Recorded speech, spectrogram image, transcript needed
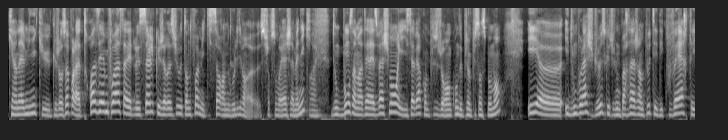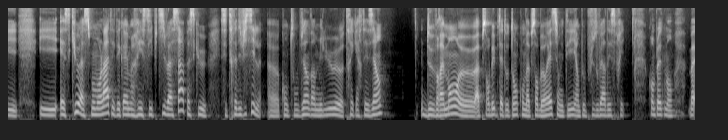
qui est un ami que, que je reçois pour la troisième fois. Ça va être le seul que j'ai reçu autant de fois, mais qui sort un nouveau livre euh, sur son voyage chamanique. Donc bon, ça m'intéresse vachement et il s'avère qu'en plus je rencontre de plus en plus en ce moment. Et, et, donc voilà, je suis curieuse que tu nous partages un peu tes découvertes et, et est-ce que à ce moment-là, tu étais quand même réceptive à ça? Parce que c'est très difficile quand on vient d'un milieu euh, très cartésien, de vraiment euh, absorber peut-être autant qu'on absorberait si on était un peu plus ouvert d'esprit. Complètement. Bah,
